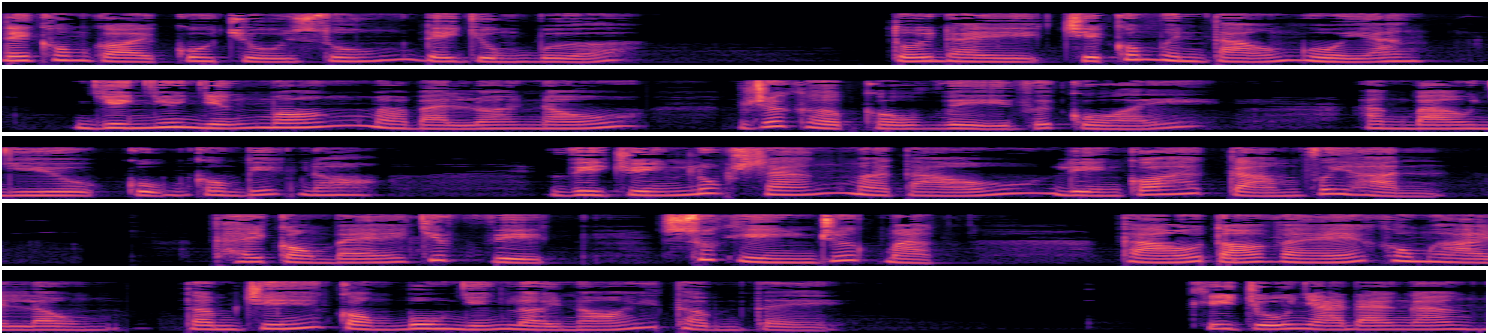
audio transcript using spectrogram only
nên không gọi cô chủ xuống để dùng bữa. Tối nay chỉ có Minh Thảo ngồi ăn, dường như những món mà bà Loan nấu rất hợp khẩu vị với cô ấy. Ăn bao nhiêu cũng không biết no. Vì chuyện lúc sáng mà Thảo liền có ác cảm với Hạnh. Thấy con bé giúp việc xuất hiện trước mặt, Thảo tỏ vẻ không hài lòng, thậm chí còn buông những lời nói thầm tệ. Khi chủ nhà đang ăn,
